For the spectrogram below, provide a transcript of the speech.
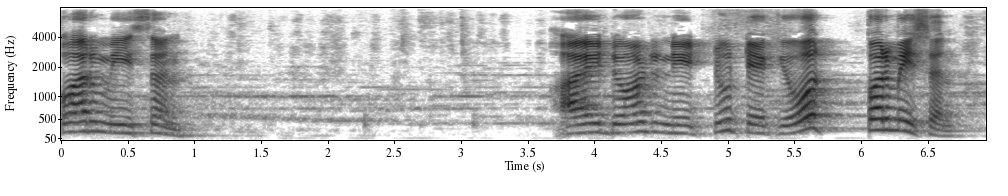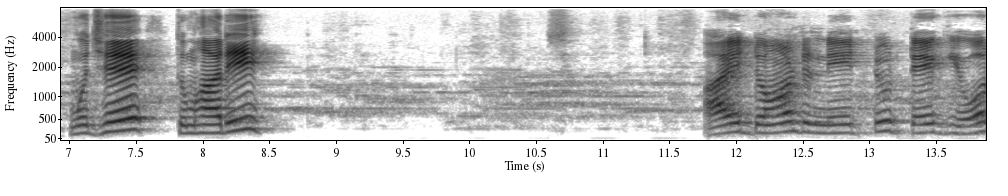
permission I don't need to take your permission मुझे तुम्हारी I don't need to take your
